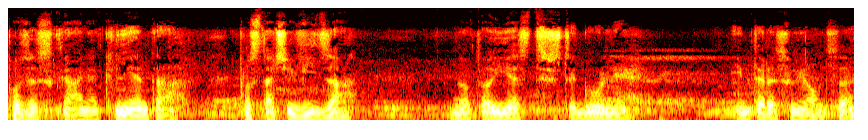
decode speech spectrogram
pozyskanie klienta w postaci widza, no to jest szczególnie interesujące.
